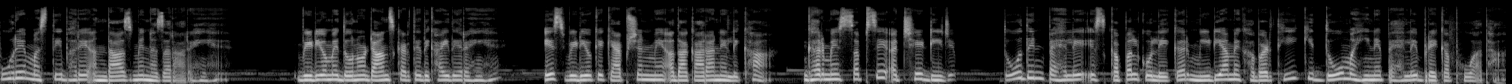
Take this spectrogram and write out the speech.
पूरे मस्ती भरे अंदाज में नज़र आ रहे हैं। वीडियो में दोनों डांस करते दिखाई दे रहे हैं। इस वीडियो के कैप्शन में अदाकारा ने लिखा, घर में सबसे अच्छे डीजे दो दिन पहले इस कपल को लेकर मीडिया में खबर थी कि दो महीने पहले ब्रेकअप हुआ था।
